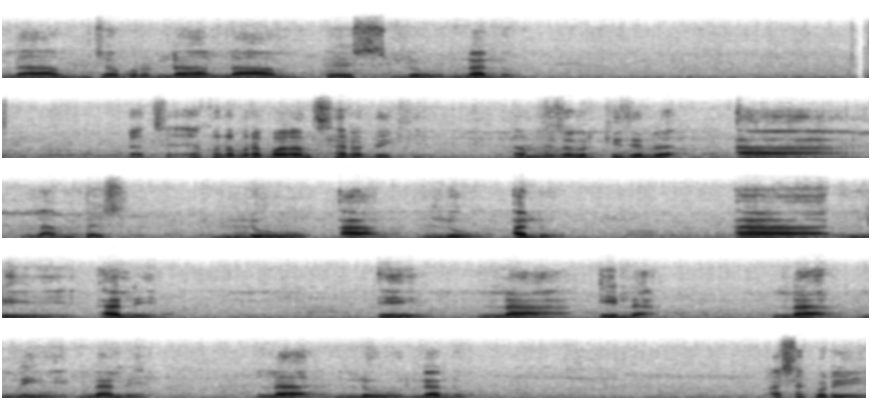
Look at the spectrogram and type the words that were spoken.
লাম জবর লা, লাম পেশ লু, লালু। আচ্ছা এখন আমরা বানান ছাড়া দেখি। হামজা জবর কি যেন, আ, লাম পেশ লু, আ, লু, আলু। আ, লি, আলি। ই, লা, ইলা। লা, লি, লালি। লা, লু, লালু। আশা করি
